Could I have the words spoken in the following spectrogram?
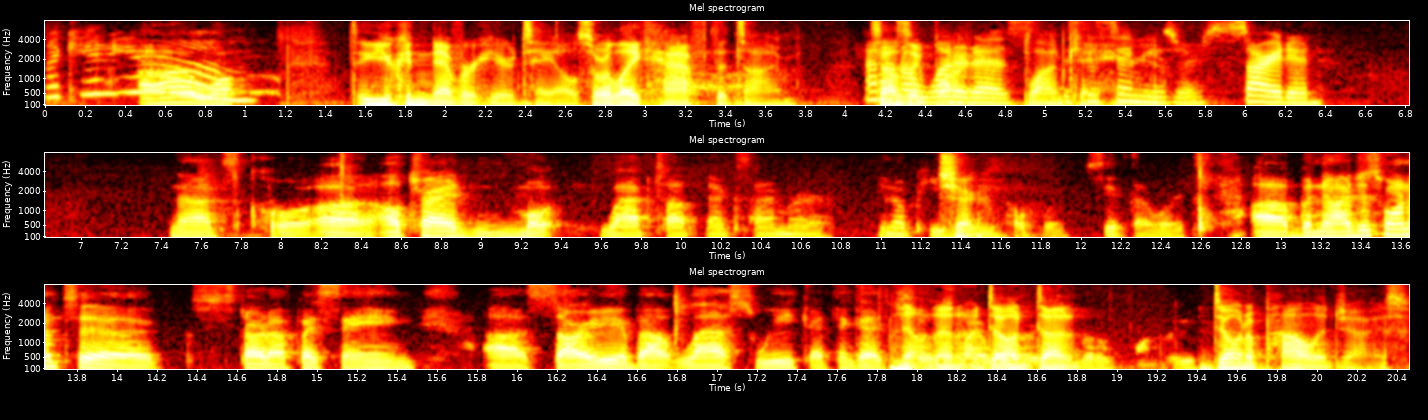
I can't hear Uh, well- You can never hear Tails, or like half the time. I don't Sounds know like what blonde, it is. Blonde it's can't the same hear you. users. Sorry, dude. No, that's cool. Uh, I'll try mo- laptop next time, or you know, PC. Sure. Hopefully, see if that works. Uh, but no, I just wanted to start off by saying uh, sorry about last week. I think I No, no, no. Don't words a little don't don't apologize.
